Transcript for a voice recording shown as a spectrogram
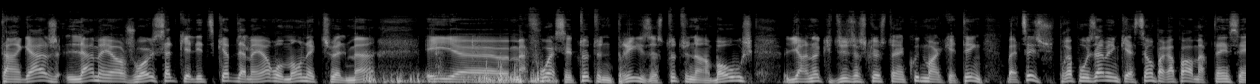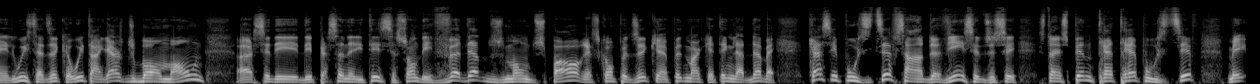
Tu engages la meilleure joueuse, celle qui a l'étiquette de la meilleure au monde actuellement. Et ma foi, c'est toute une prise, c'est toute une embauche. Il y en a qui disent, est-ce que c'est un coup de marketing? Ben, tu sais, je la même question par rapport à Martin Saint-Louis, c'est-à-dire que oui, tu engages du bon monde, c'est des, des personnalités, ce sont des vedette du monde du sport. Est-ce qu'on peut dire qu'il y a un peu de marketing là-dedans? Ben, quand c'est positif, ça en devient. C'est, c'est, c'est un spin très, très positif. Mais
